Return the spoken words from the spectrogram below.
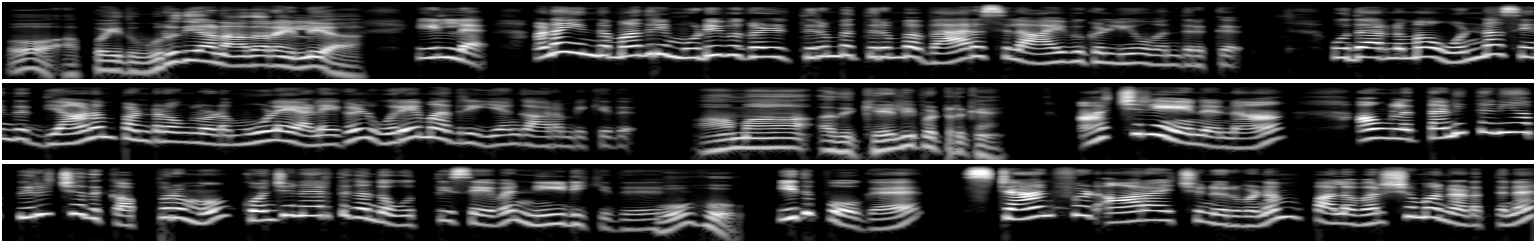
ஓ அப்போ இது உறுதியான ஆதாரம் இல்லையா? இல்ல. ஆனா இந்த மாதிரி முடிவுகள் திரும்ப திரும்ப வேற சில ஆய்வுகள்லயும் வந்திருக்கு. உதாரணமா ஒன்னா சேர்ந்து தியானம் பண்றவங்களோட மூளை அலைகள் ஒரே மாதிரி இயங்க ஆரம்பிக்குது. ஆமா அது கேள்விப்பட்டிருக்கேன். ஆச்சரியம் என்னன்னா அவங்கள தனித்தனியா பிரிச்சதுக்கு அப்புறமும் கொஞ்ச நேரத்துக்கு அந்த ஒத்திசைவை நீடிக்குது. இது போக ஸ்டான்ஃபோர்ட் ஆராய்ச்சி நிறுவனம் பல வருஷமா நடத்தின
